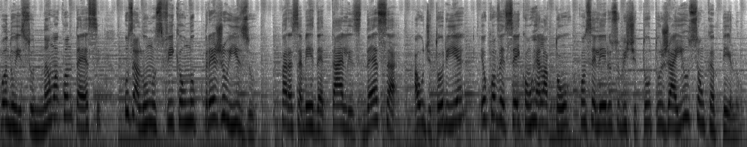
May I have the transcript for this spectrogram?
Quando isso não acontece, os alunos ficam no prejuízo. Para saber detalhes dessa auditoria, eu conversei com o relator, conselheiro substituto Jailson Campelo.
